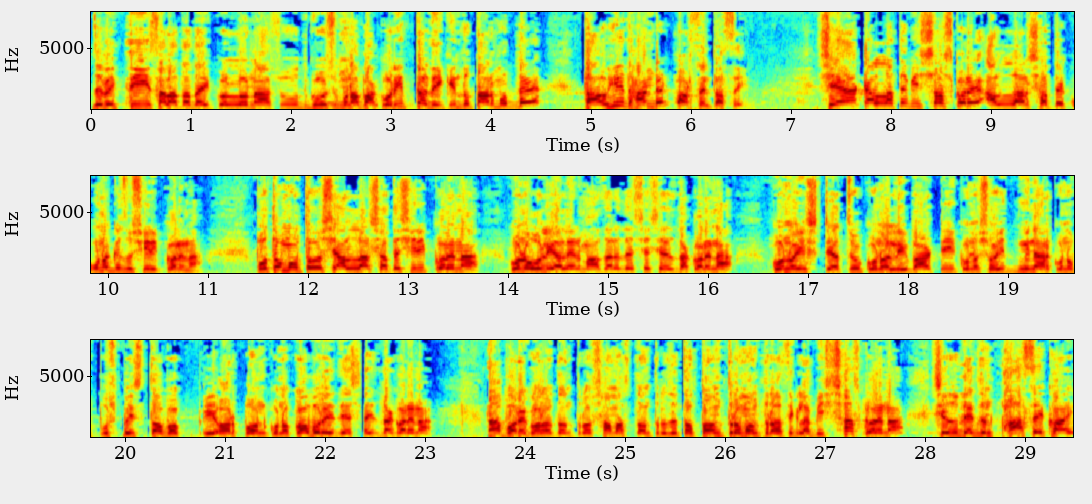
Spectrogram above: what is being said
যে ব্যক্তি সালাত আদায় করল না, সুদ, ঘুষ, মুনাফা করি, ইত্যাদি, কিন্তু তার মধ্যে তাওহিদ হান্ড্রেড পার্সেন্ট আছে। সে এক আল্লাহতে বিশ্বাস করে, আল্লাহর সাথে কোনো কিছু শিরিক করে না। প্রথমত সে আল্লাহর সাথে শিরিক করে না কোন উলিয়ালের মাজারে দেশে সেজদা করে না। কোন স্ট্যাচু, কোন লিবার্টি, কোন শহীদ মিনার, কোন পুষ্পস্তবক অর্পণ, কোন কবরে যে সেজদা করে না। তারপরে গণতন্ত্র, সমাজতন্ত্র, যে তন্ত্র মন্ত্র আছে, এগুলা বিশ্বাস করে না। সে যদি একজন ফাসেক হয়,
